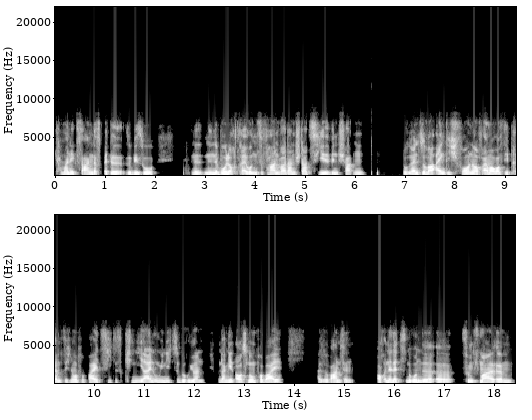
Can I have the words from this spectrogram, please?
kann man nichts sagen. Das Battle sowieso, ne, ne, wo noch drei Runden zu fahren war, dann Start Ziel, Windschatten. Lorenzo war eigentlich vorne, auf einmal Rossi bremst sich nochmal vorbei, zieht das Knie ein, um ihn nicht zu berühren und dann geht außenrum vorbei. Also Wahnsinn. Auch in der letzten Runde äh, fünfmal ähm,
